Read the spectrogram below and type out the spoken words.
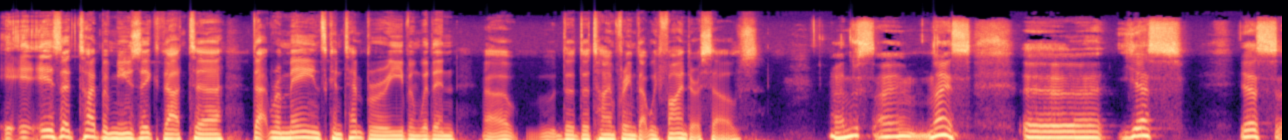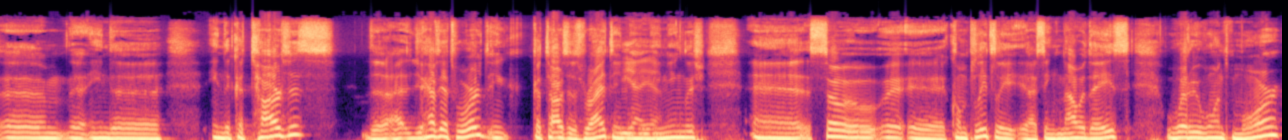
is a type of music that uh, that remains contemporary even within uh, the the time frame that we find ourselves. And I'm nice. Uh, yes, yes. Um, in the in the catharsis, the uh, you have that word in catharsis, right? In, yeah, yeah. in English. Uh, so uh, uh, completely, I think nowadays, what we want more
